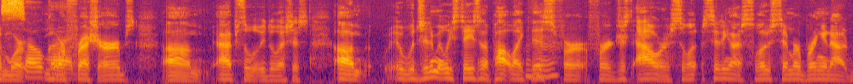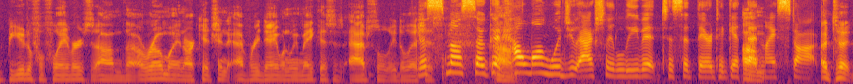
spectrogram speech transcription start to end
some more so more. Fresh herbs. Um, absolutely delicious. Um, it legitimately stays in a pot like this for for just hours, so, sitting on a slow simmer, bringing out beautiful flavors. Um, the aroma in our kitchen every day when we make this is absolutely delicious. This smells so good. How long would you actually leave it to sit there to get that nice stock? Uh, to,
